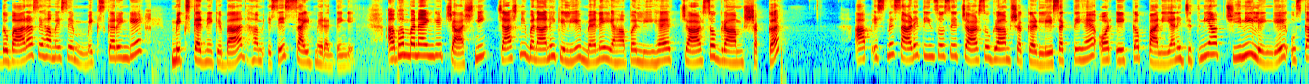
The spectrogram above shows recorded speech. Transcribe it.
दोबारा से हम इसे मिक्स करेंगे। मिक्स करने के बाद हम इसे साइड में रख देंगे। अब हम बनाएँगे चाशनी। चाशनी बनाने के लिए मैंने यहाँ पर ली है 400 ग्राम शक्कर। आप इसमें साढ़े तीन सौ से चार सौ ग्राम शक्कर ले सकते हैं और एक कप पानी, यानी जितनी आप चीनी लेंगे, उसका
